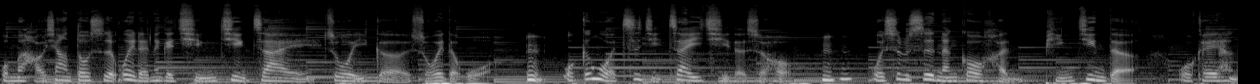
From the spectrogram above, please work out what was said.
我们好像都是为了那个情境在做一个所谓的我。嗯，我跟我自己在一起的时候，嗯哼，我是不是能够很平静的？我可以很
